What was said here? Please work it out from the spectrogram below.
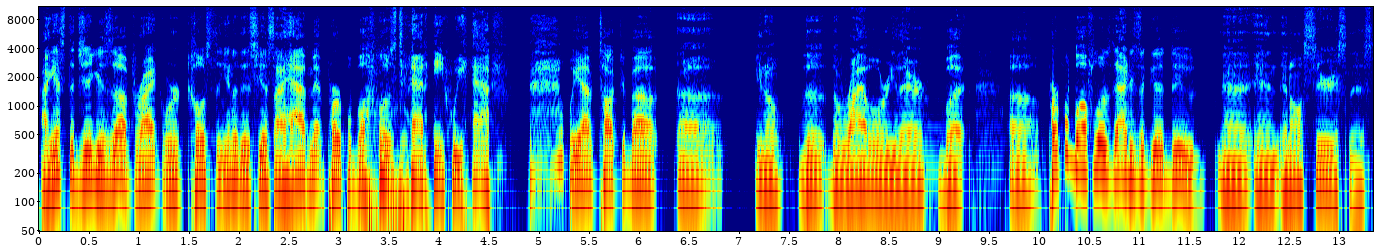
I guess the jig is up, right? We're close to the end of this. Yes, I have met Purple Buffalo's daddy. We have we have talked about uh, you know, the the rivalry there, but uh, Purple Buffalo's daddy's a good dude uh, in in all seriousness.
